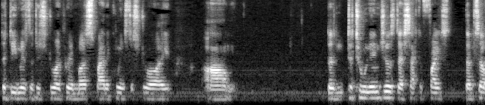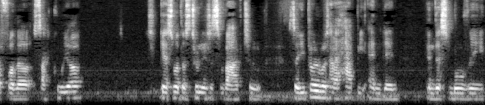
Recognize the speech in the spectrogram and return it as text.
the demons are destroyed pretty much. Spider Queen's destroyed. Um, the the two ninjas that sacrificed themselves for the Sakuya. Guess what? Those two ninjas survived too. So you pretty much have a happy ending in this movie,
